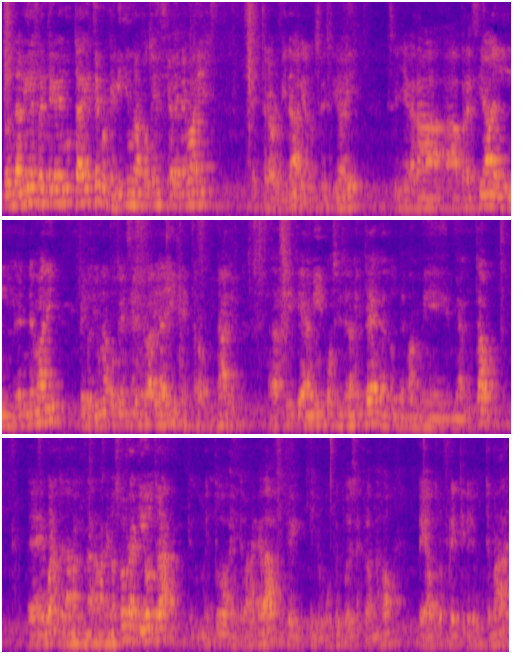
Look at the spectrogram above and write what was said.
Donde a mí el frente que me gusta es este porque aquí tiene una potencia de Nevari extraordinaria. No sé si ahí se llegará a apreciar el, el Nevari, pero tiene una potencia de Nevari ahí extraordinaria. Así que a mí, pues sinceramente, es donde más me, ha gustado. Eh, bueno, tenemos aquí una rama que nos sobra, aquí otra, momento ahí se van a quedar, porque quien lo compre puede ser que a lo mejor vea otro frente que le guste más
